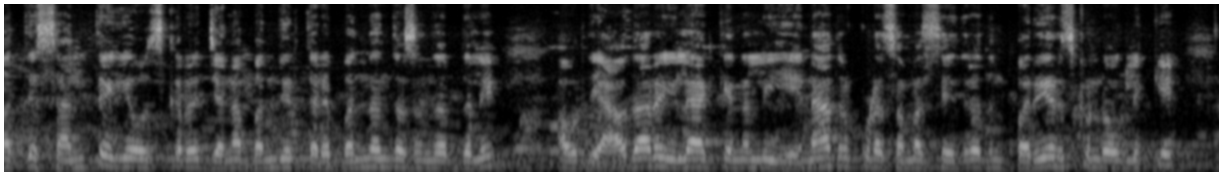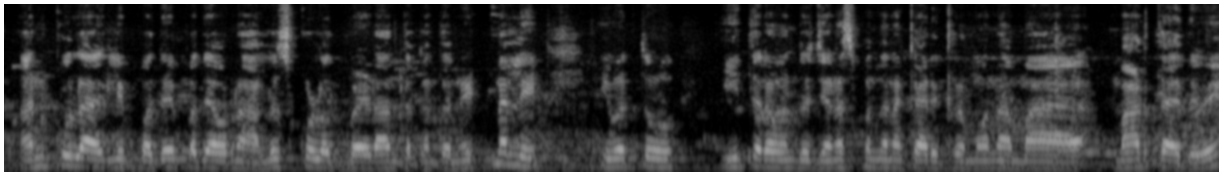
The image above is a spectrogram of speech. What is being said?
ಮತ್ತು ಸಂತೆಗೋಸ್ಕರ ಜನ ಬಂದಿರ್ತಾರೆ. ಬಂದಂಥ ಸಂದರ್ಭದಲ್ಲಿ ಅವ್ರದ್ದು ಯಾವ್ದಾದ್ರು ಇಲಾಖೆಯಲ್ಲಿ ಏನಾದರೂ ಕೂಡ ಸಮಸ್ಯೆ ಇದ್ದರೆ ಅದನ್ನು ಪರಿಹರಿಸ್ಕೊಂಡು ಹೋಗಲಿಕ್ಕೆ ಅನುಕೂಲ ಆಗಲಿ, ಪದೇ ಪದೇ ಅವ್ರನ್ನ ಅಲಿಸ್ಕೊಳ್ಳೋದು ಬೇಡ ಅಂತಕ್ಕಂಥ ನಿಟ್ಟಿನಲ್ಲಿ ಇವತ್ತು ಈ ಥರ ಒಂದು ಜನಸ್ಪಂದನ ಕಾರ್ಯಕ್ರಮವನ್ನು ಮಾಡ್ತಾ ಇದ್ದೇವೆ.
